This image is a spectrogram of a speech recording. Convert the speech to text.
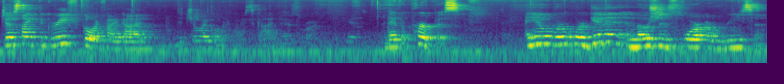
Just like the grief glorified God, The joy glorifies God. That's right. They have a purpose. And you know, we're, we're given emotions for a reason.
